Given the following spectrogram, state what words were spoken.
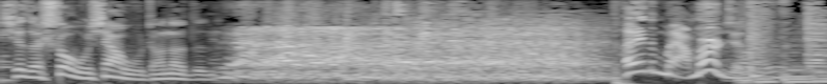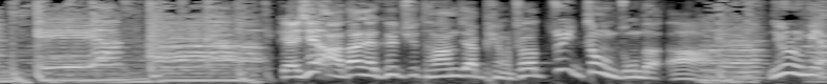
现在上午下午真的都拍的满满的。感谢啊！大家可以去他们家品尝最正宗的啊牛肉面。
